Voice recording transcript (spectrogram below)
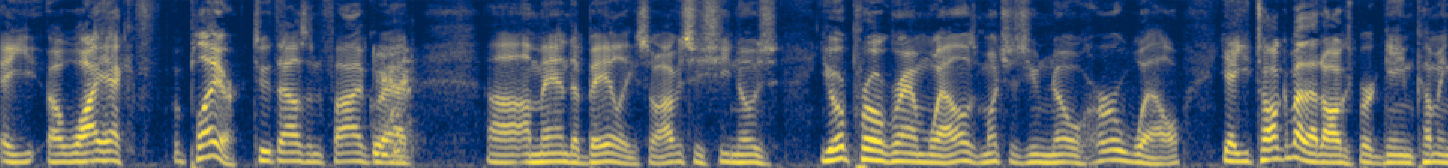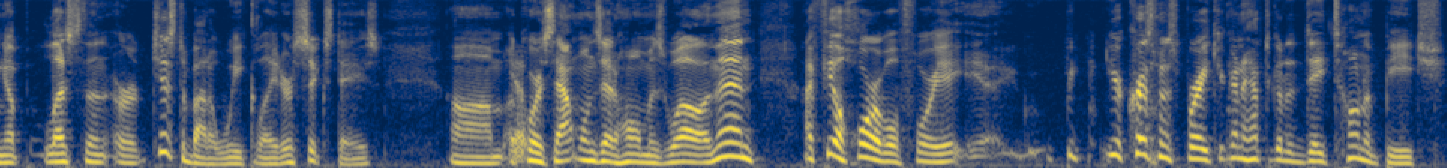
a, a WIAC player, 2005 grad, yeah. uh, Amanda Bailey. So obviously she knows your program well as much as you know her well. Yeah, you talk about that Augsburg game coming up less than or just about a week later, six days. Um, yep. Of course, that one's at home as well. And then I feel horrible for you. Your Christmas break, you're going to have to go to Daytona Beach,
